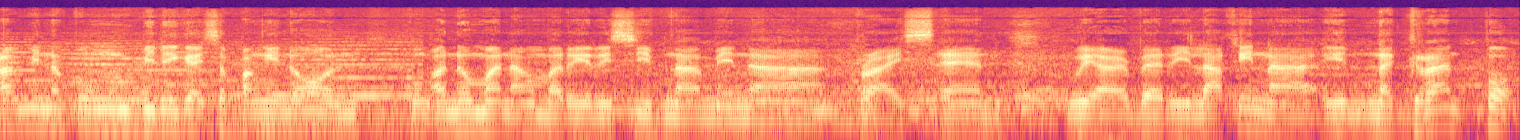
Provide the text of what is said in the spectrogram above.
amin na pong binigay sa Panginoon kung ano man ang marireceive namin na prize. And we are very lucky na nag-grant po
